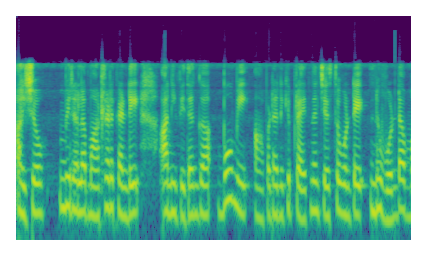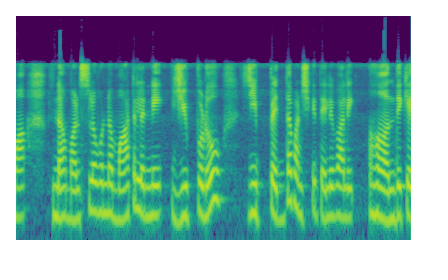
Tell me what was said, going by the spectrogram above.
అయ్యో మీరు అలా మాట్లాడకండి. అని విధంగా భూమి ఆపడానికి ప్రయత్నం చేస్తూ ఉంటే నువ్వు ఉండమ్మా నా మనసులో ఉన్న మాటలన్నీ ఇప్పుడు ఈ పెద్ద మనిషికి తెలియాలి. అందుకే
